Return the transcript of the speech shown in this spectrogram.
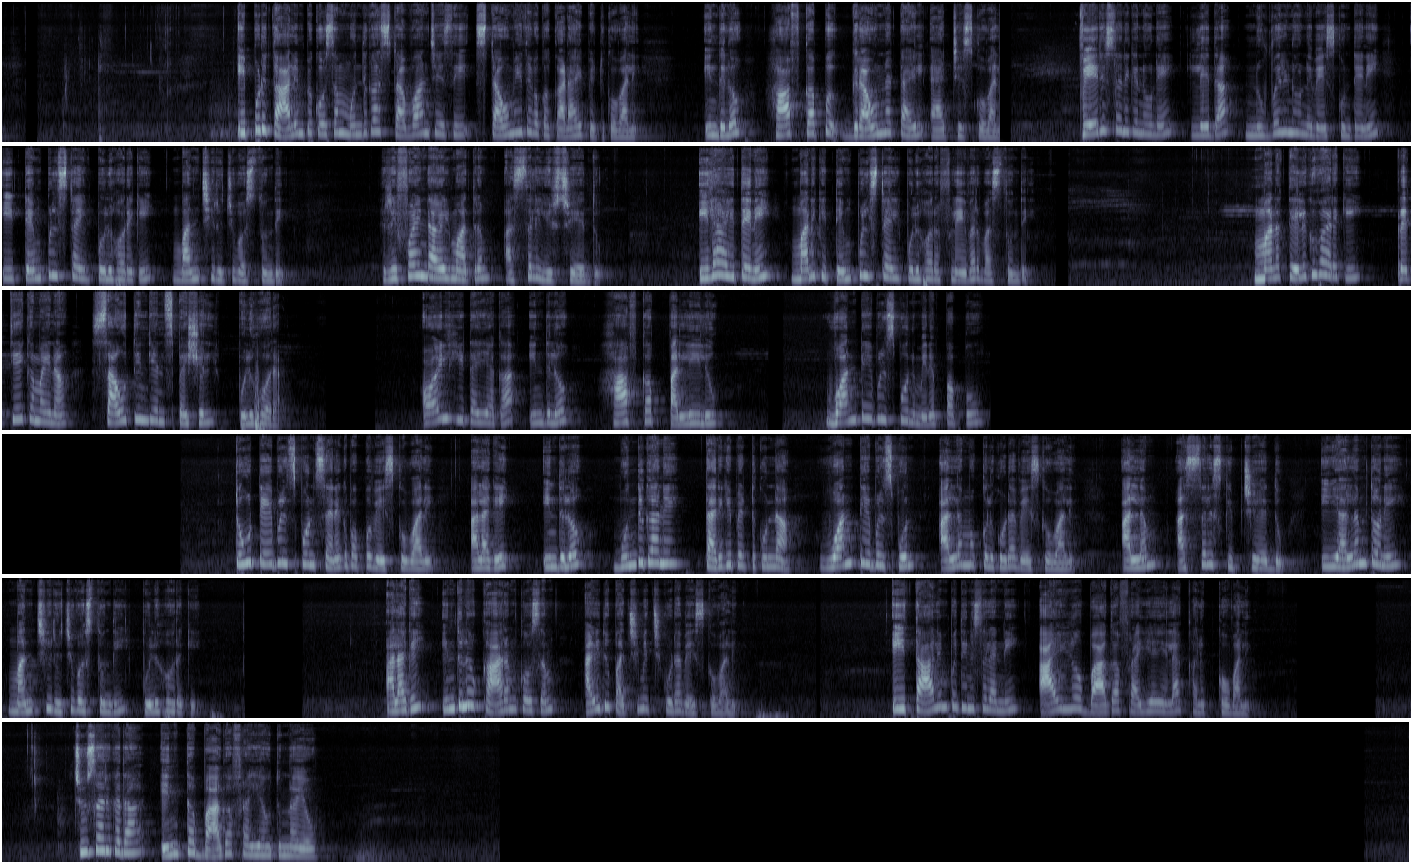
ఇప్పుడు తాలింపు కోసం ముందుగా స్టవ్ ఆన్ చేసి స్టవ్ మీద ఒక కడాయి పెట్టుకోవాలి. ఇందులో half cup groundnut oil add చేసుకోవాలి. వేరుశనగ నూనె లేదా నువ్వుల నూనె వేసుకుంటేనే ఈ టెంపుల్ స్టైల్ పులిహోరకి మంచి రుచి వస్తుంది. రిఫైన్డ్ ఆయిల్ మాత్రం అస్సలు యూజ్ చేయొద్దు. ఇలా అయితేనే మనకి టెంపుల్ స్టైల్ పులిహోర ఫ్లేవర్ వస్తుంది. మన తెలుగువారికి ప్రత్యేకమైన south Indian special pulihora. Oil heat అయ్యాక ఇందులో హాఫ్ కప్ పల్లీలు వన్ టేబుల్ స్పూన్ మినప్పప్పు టూ టేబుల్ స్పూన్ శనగపప్పు వేసుకోవాలి. అలాగే ఇందులో ముందుగానే తరిగి పెట్టుకున్న వన్ టేబుల్ స్పూన్ అల్లం ముక్కలు కూడా వేసుకోవాలి. అల్లం అస్సలు స్కిప్ చేయొద్దు. ఈ అల్లంతోనే మంచి రుచి వస్తుంది పులిహోరకి. అలాగే ఇందులో కారం కోసం ఐదు పచ్చిమిర్చి కూడా వేసుకోవాలి. ఈ తాలింపు దినుసులన్నీ ఆయిల్లో బాగా ఫ్రై అయ్యేలా కలుపుకోవాలి. చూశారు కదా ఎంత బాగా ఫ్రై అవుతున్నాయో?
